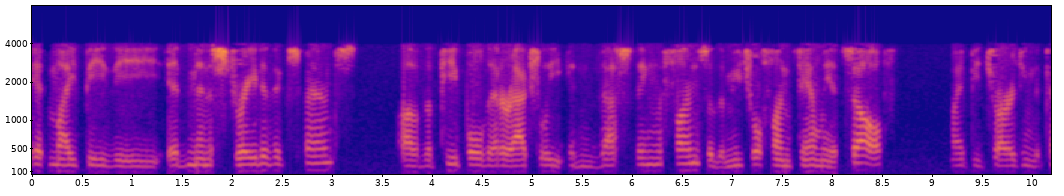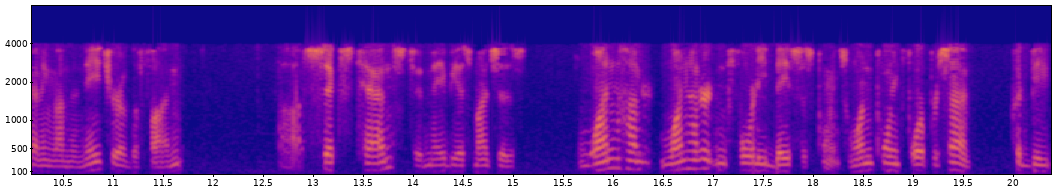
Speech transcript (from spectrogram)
It might be the administrative expense of the people that are actually investing the fund. So the mutual fund family itself might be charging, depending on the nature of the fund, uh, six tenths to maybe as much as 100, 140 basis points, 1.4%, could be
